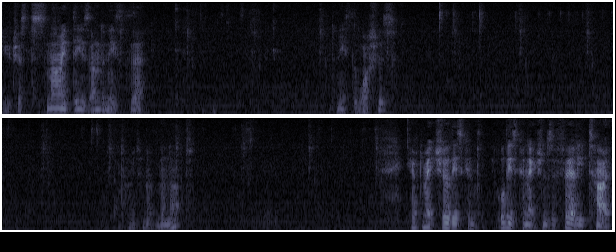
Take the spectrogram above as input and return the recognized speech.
you just slide these underneath the underneath the washers. Tighten up the nut. You have to make sure these all these connections are fairly tight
